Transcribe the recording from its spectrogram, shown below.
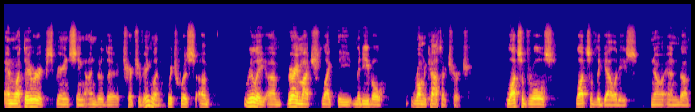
and what they were experiencing under the Church of England, which was um, really um, very much like the medieval Roman Catholic Church. Lots of rules, lots of legalities, you know, and um,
